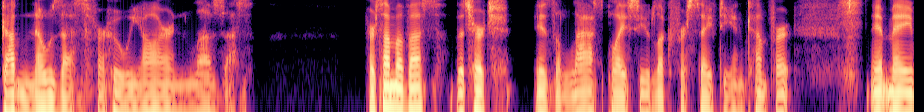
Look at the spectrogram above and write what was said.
God knows us for who we are and loves us. For some of us, the church is the last place you'd look for safety and comfort. It may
